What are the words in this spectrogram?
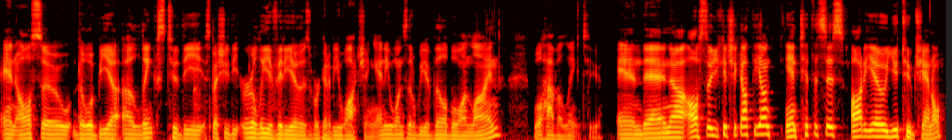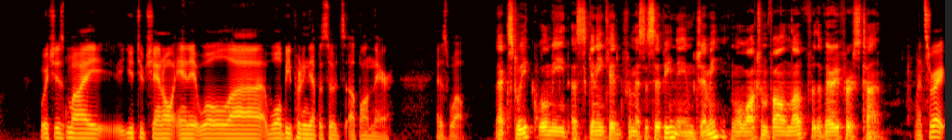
And also, there will be a, a links to the, especially the early videos we're going to be watching. Any ones that'll be available online, we'll have a link to. And then uh, also, you can check out the Antithesis Audio YouTube channel, which is my YouTube channel, and it will uh, we'll be putting the episodes up on there as well. Next week, we'll meet a skinny kid from Mississippi named Jimmy, and we'll watch him fall in love for the very first time. That's right,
